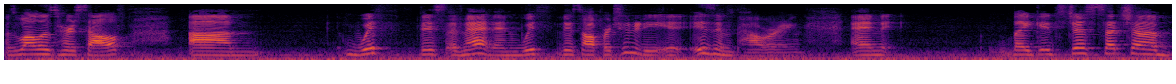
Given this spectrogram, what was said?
as well as herself, um, with this event and with this opportunity. It is empowering. And like, it's just such a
